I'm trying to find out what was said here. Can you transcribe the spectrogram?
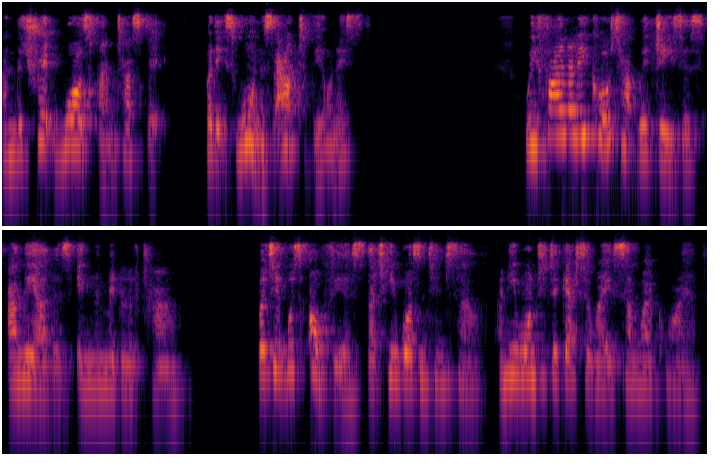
And the trip was fantastic, but it's worn us out, to be honest. We finally caught up with Jesus and the others in the middle of town. But it was obvious that he wasn't himself and he wanted to get away somewhere quiet.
